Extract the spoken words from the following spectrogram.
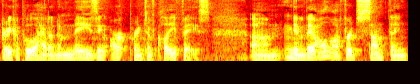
Greg Capullo had an amazing art print of Clayface. Um, you know, they all offered something,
